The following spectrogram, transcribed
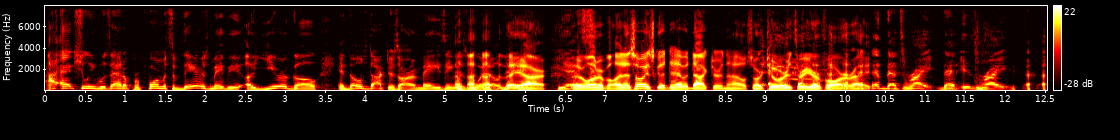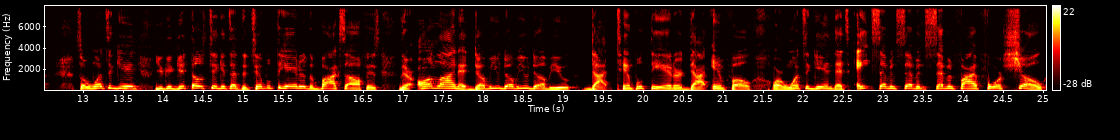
I actually was at a performance of theirs maybe a year ago, and those doctors are amazing as well. they are. Yes. They're wonderful. And it's always good to have a doctor in the house, or two or three or four, right? That's right. That is right. so once again, you can get those tickets at the Temple Theater, the box office. They're online at www.templetheater.info or once again, that's 877-754-SHOW,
